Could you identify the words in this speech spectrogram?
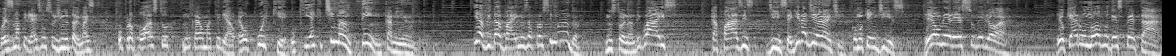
coisas materiais vão surgindo também. Mas o propósito nunca é o material, é o porquê. O que é que te mantém caminhando? E a vida vai nos aproximando, nos tornando iguais, capazes de seguir adiante, como quem diz: Eu mereço o melhor. Eu quero um novo despertar,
